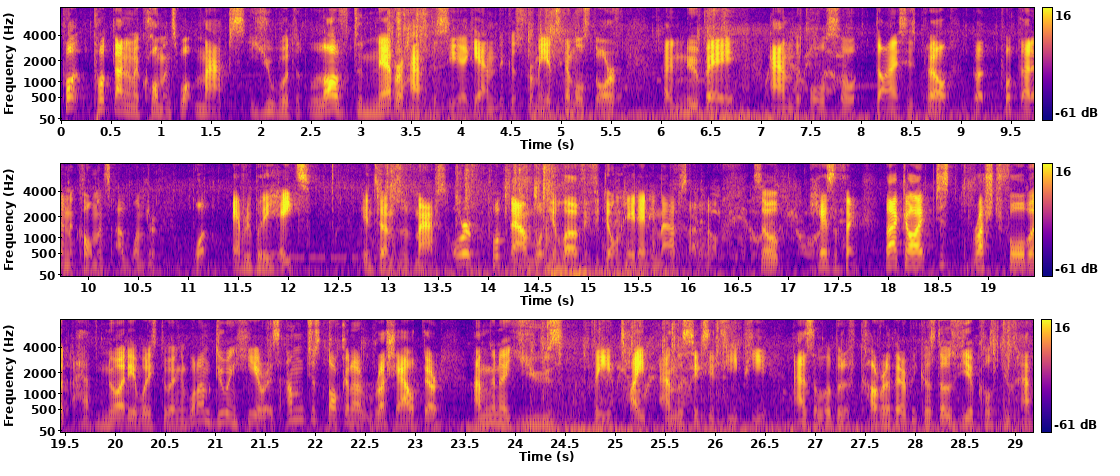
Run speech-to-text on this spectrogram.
put put down in the comments what maps you would love to never have to see again, because for me it's Himmelsdorf, and New Bay, and also Dionysus Pearl. But put that in the comments. I wonder what everybody hates in terms of maps. Or put down what you love if you don't hate any maps. I don't know. So here's the thing. That guy just rushed forward. I have no idea what he's doing. And what I'm doing here is I'm just not going to rush out there. I'm going to use the Type and the 60 TP as a little bit of cover there because those vehicles do have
